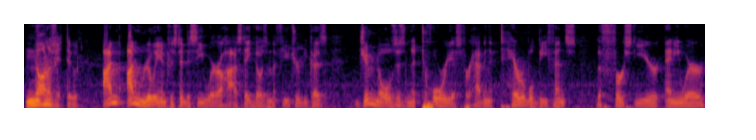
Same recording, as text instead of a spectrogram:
None of it, dude. I'm I'm really interested to see where Ohio State goes in the future because Jim Knowles is notorious for having a terrible defense the first year anywhere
